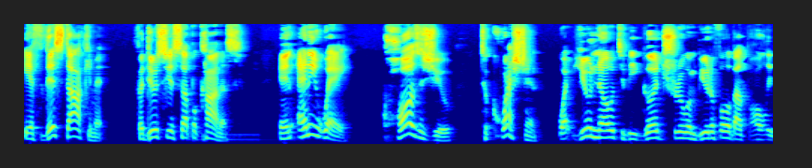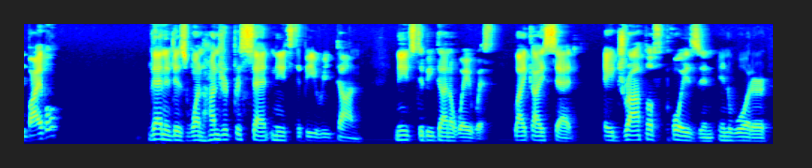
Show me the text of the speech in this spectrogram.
If this document, Fiducia Supplicans, in any way causes you to question what you know to be good, true, and beautiful about the Holy Bible, then it is 100% needs to be redone, needs to be done away with. Like I said, a drop of poison in water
